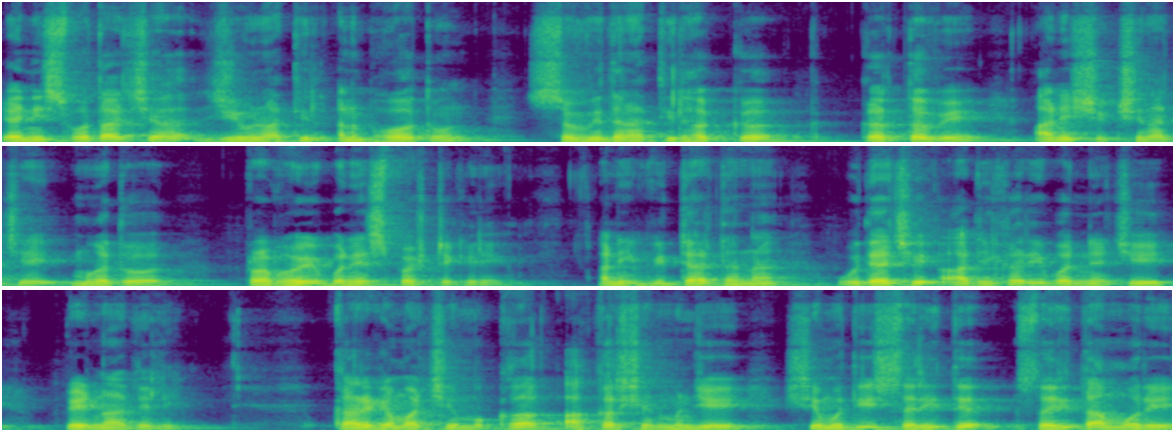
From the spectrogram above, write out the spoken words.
यांनी स्वतःच्या जीवनातील अनुभवातून संविधानातील हक्क कर्तव्ये आणि शिक्षणाचे महत्त्व प्रभावीपणे स्पष्ट केले आणि विद्यार्थ्यांना उद्याचे अधिकारी बनण्याची प्रेरणा दिली. कार्यक्रमाचे मुख्य आकर्षण म्हणजे श्रीमती सरित सरिता मोरे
